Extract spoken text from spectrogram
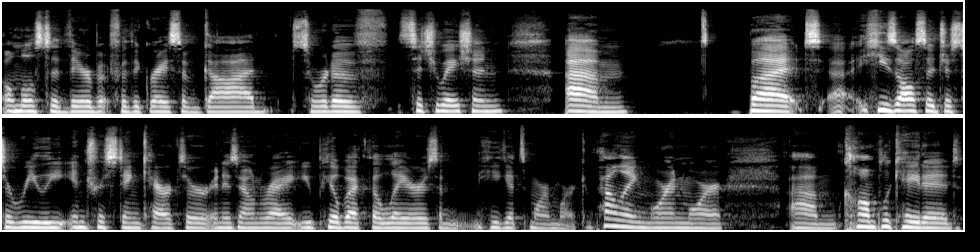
almost a there but for the grace of God sort of situation. Um, but uh, he's also just a really interesting character in his own right. You peel back the layers, and he gets more and more compelling, more and more um, complicated,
